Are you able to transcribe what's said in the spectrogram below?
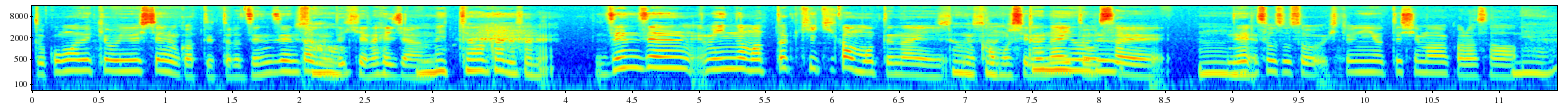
どこまで共有してるのかって言ったら全然多分できてないじゃん。めっちゃわかるそれ、全然みんな全く危機感持ってないそうそうのかもしれないとさえうん、ねそうそうそう人によってしまうからさ、ね。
